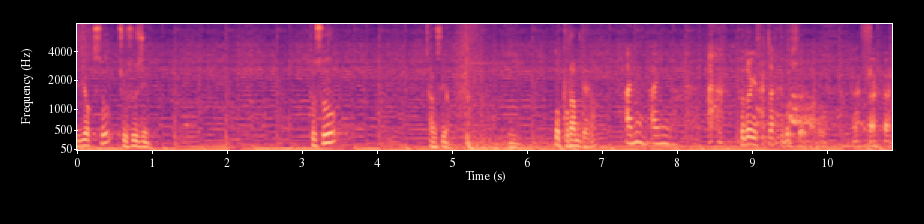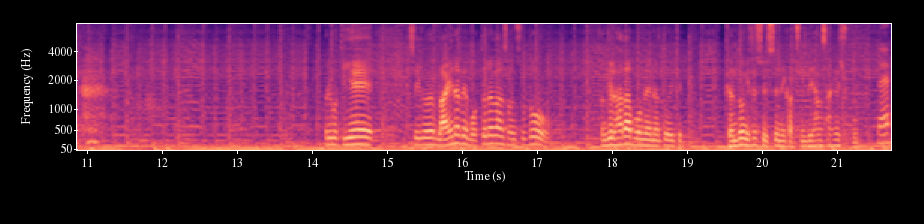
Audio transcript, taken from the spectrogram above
유격수 주수진. 투수 장수영. 음. 또 부담되나? 아니요, 아닙니다. 표정이 살짝 굳었어요 바로. 그리고 뒤에 지금 라인업에 못 들어간 선수도 경기를 하다 보면은 또 이렇게 변동이 있을 수 있으니까 준비 항상 해주고. 네.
